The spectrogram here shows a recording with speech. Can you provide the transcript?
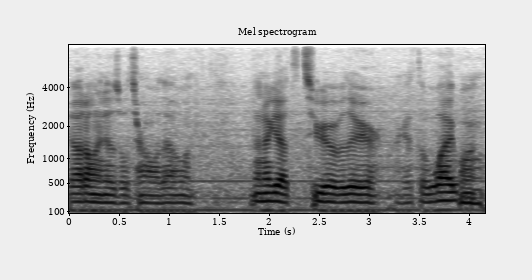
God only knows what's wrong with that one. Then I got the two over there. I got the white one.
